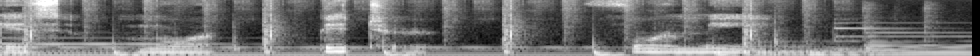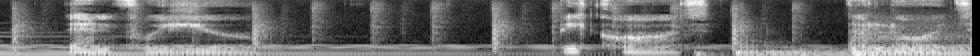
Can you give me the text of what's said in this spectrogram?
is more bitter for me than for you because the Lord's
